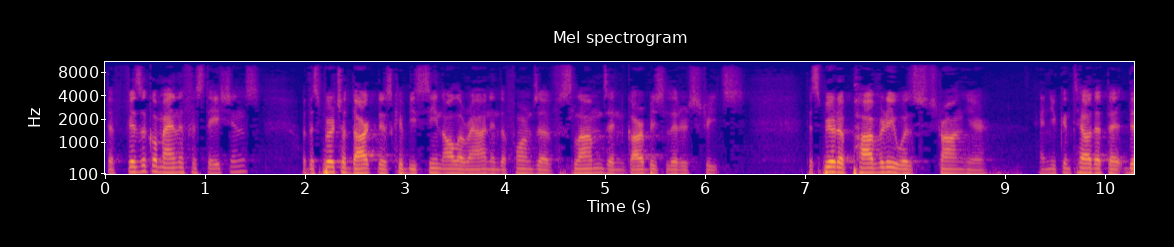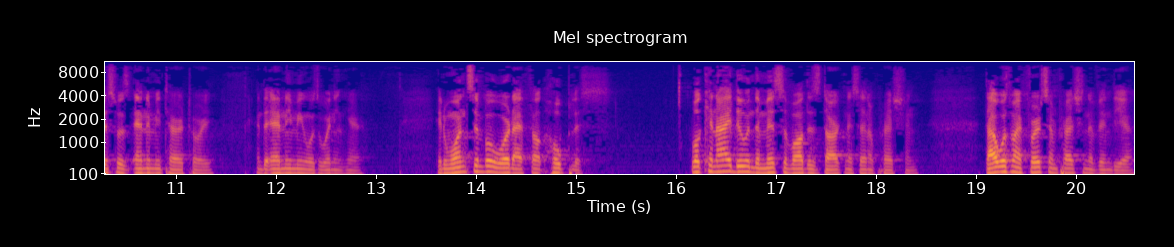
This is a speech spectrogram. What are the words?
The physical manifestations of the spiritual darkness could be seen all around in the forms of slums and garbage littered streets. The spirit of poverty was strong here, and you can tell that the, this was enemy territory, and the enemy was winning here. In one simple word, I felt hopeless. What can I do in the midst of all this darkness and oppression? That was my first impression of India.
